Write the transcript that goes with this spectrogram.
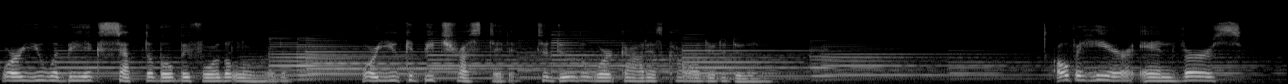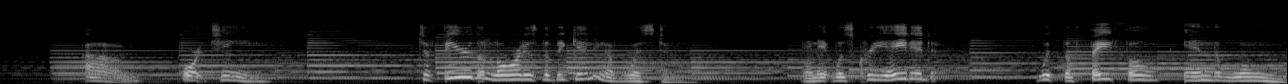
where you would be acceptable before the Lord, where you could be trusted to do the work God has called you to do. Over here in verse um, 14, to fear the Lord is the beginning of wisdom, and it was created with the faithful in the womb.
